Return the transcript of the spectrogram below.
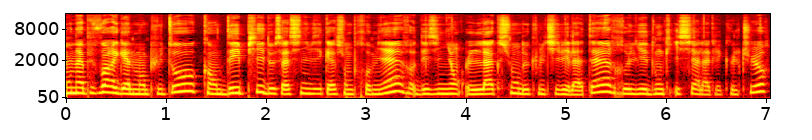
On a pu voir également plus tôt qu'en dépit de sa signification première, désignant l'action de cultiver la terre, reliée donc ici à l'agriculture,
